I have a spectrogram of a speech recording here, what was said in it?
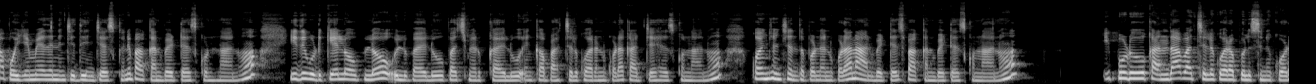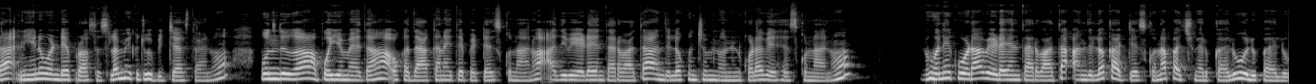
ఆ పొయ్యి మీద నుంచి దించేసుకుని పక్కన పెట్టేసుకుంటున్నాను. ఇది ఉడికే లోపల ఉల్లిపాయలు పచ్చిమిరపకాయలు ఇంకా బచ్చల కూరను కూడా కట్ చేసేసుకున్నాను. కొంచెం చింతపండును కూడా నానబెట్టేసి పక్కన పెట్టేసుకున్నాను. ఇప్పుడు కందా బచ్చల కూర పులుసుని కూడా నేను వండే ప్రాసెస్లో మీకు చూపించేస్తాను. ముందుగా పొయ్యి మీద ఒక దాకనైతే పెట్టేసుకున్నాను. అది వేడైన తర్వాత అందులో కొంచెం నూనెను కూడా వేసేసుకున్నాను. నూనె కూడా వేడైన తర్వాత అందులో కట్ చేసుకున్న పచ్చిమిరపకాయలు ఉల్లిపాయలు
